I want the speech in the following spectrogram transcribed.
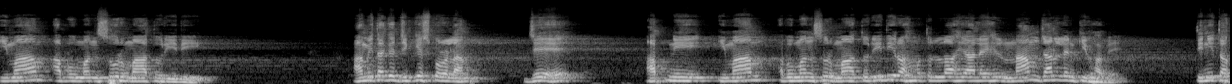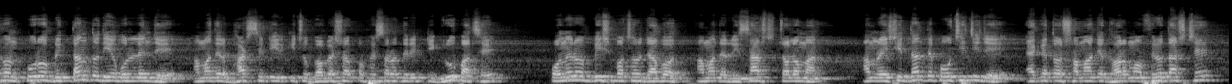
ইমাম আবু মনসুর মাতুরিদি। আমি তাকে জিজ্ঞেস করলাম যে, আপনি ইমাম আবু মনসুর মাতুরিদি রহমতুল্লাহ আলহের নাম জানলেন কীভাবে? তিনি তখন পুরো বৃত্তান্ত দিয়ে বললেন যে, আমাদের ভার্সিটির কিছু গবেষক প্রফেসরদের একটি গ্রুপ আছে, পনেরো বিশ বছর যাবৎ আমাদের রিসার্চ চলমান। আমরা এই সিদ্ধান্তে পৌঁছেছি যে, একে তো সমাজে ধর্ম ফেরত আসছে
